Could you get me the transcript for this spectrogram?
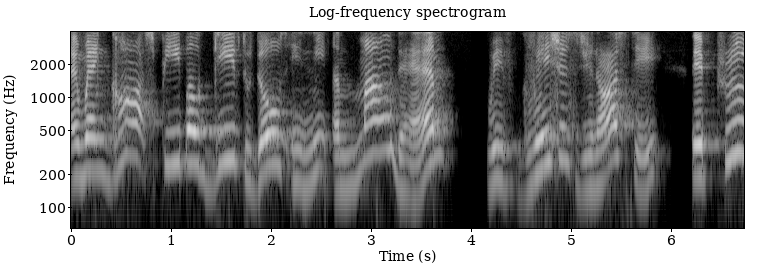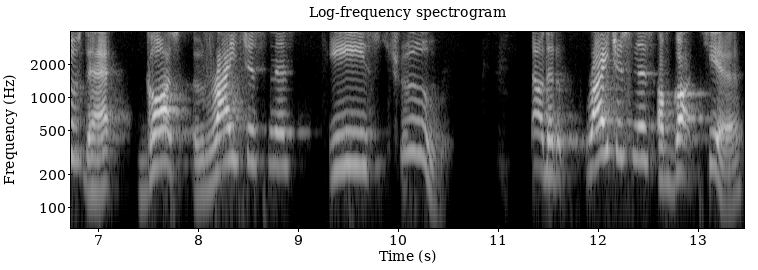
And when God's people give to those in need among them with gracious generosity, they prove that God's righteousness is true. Now, the righteousness of God here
